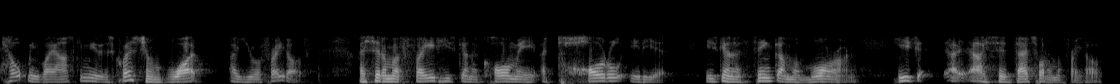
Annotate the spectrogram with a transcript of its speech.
helped me by asking me this question What are you afraid of? I said, I'm afraid he's going to call me a total idiot. He's going to think I'm a moron. He's, I, I said, That's what I'm afraid of.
